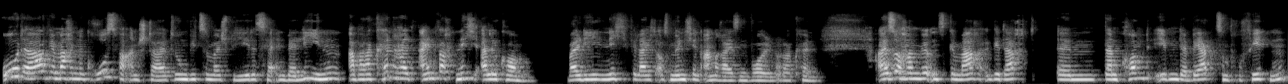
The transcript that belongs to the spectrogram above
oder wir machen eine Großveranstaltung, wie zum Beispiel jedes Jahr in Berlin, aber da können halt einfach nicht alle kommen, weil die nicht vielleicht aus München anreisen wollen oder können. Also haben wir uns gemacht, gedacht, ähm, dann kommt eben der Berg zum Propheten.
